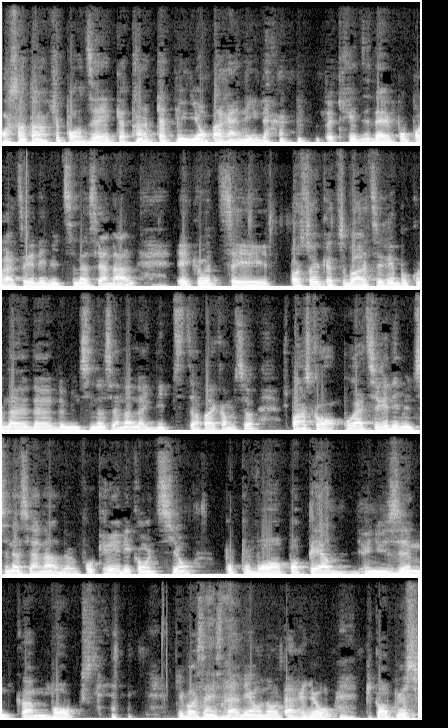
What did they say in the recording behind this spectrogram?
on s'entend-tu pour dire que 34 millions par année de crédit d'impôt pour attirer des multinationales? Écoute, c'est pas sûr que tu vas attirer beaucoup de, multinationales avec des petites affaires comme ça. Je pense qu'on pour attirer des multinationales, il faut créer des conditions pour pouvoir pas perdre une usine comme Vaux qui va s'installer en Ontario, puis qu'on puisse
